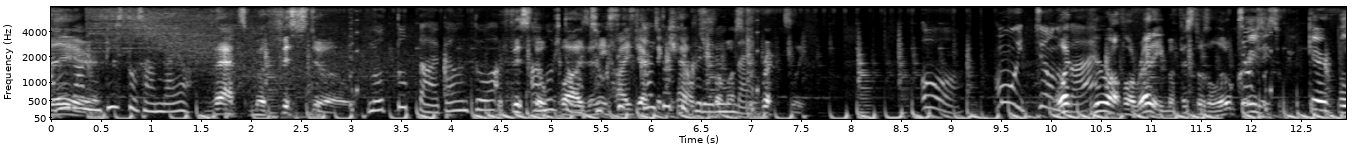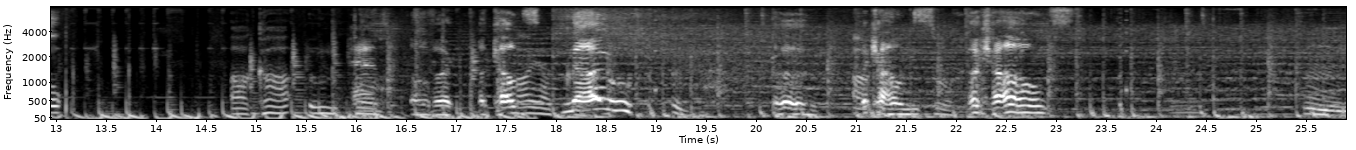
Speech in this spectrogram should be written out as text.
there. That's Mephisto. Mephisto buys any hijacked from us directly. What? You're off already. Mephisto's a little crazy, so be careful. Over accounts. No! Uh, accounts. Accounts. Hmm.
